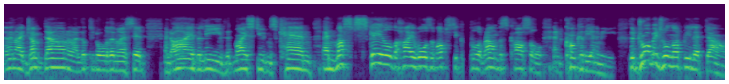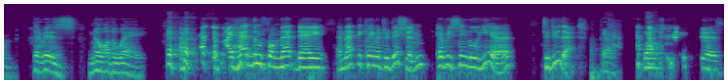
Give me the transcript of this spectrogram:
And then I jumped down and I looked at all of them and I said, And I believe that my students can and must scale the high walls of obstacle around this castle and conquer the enemy. The drawbridge will not be let down. There is no other way. I, had them, I had them from that day, and that became a tradition every single year to do that. Yeah. Well, yes.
